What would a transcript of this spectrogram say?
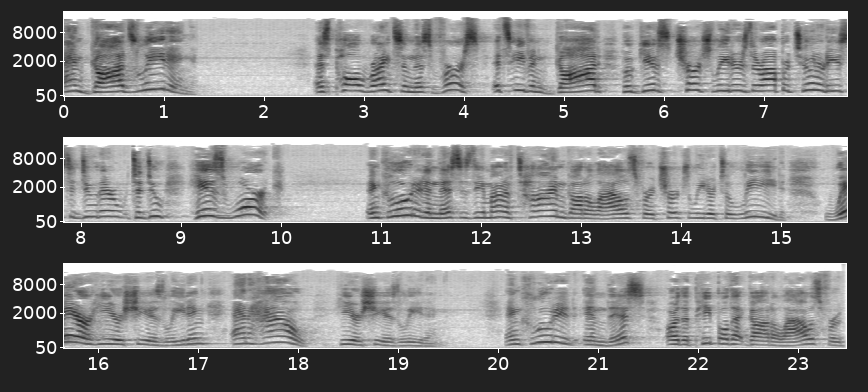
and God's leading. As Paul writes in this verse, it's even God who gives church leaders their opportunities to do, their, to do his work. Included in this is the amount of time God allows for a church leader to lead, where he or she is leading, and how he or she is leading. Included in this are the people that God allows for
